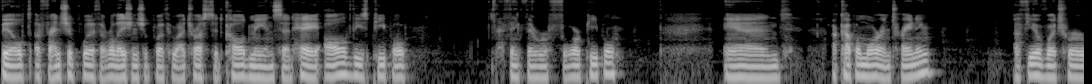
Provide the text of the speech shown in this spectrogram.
built a friendship with, a relationship with, who I trusted, called me and said, Hey, all of these people I think there were four people and a couple more in training, a few of which were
